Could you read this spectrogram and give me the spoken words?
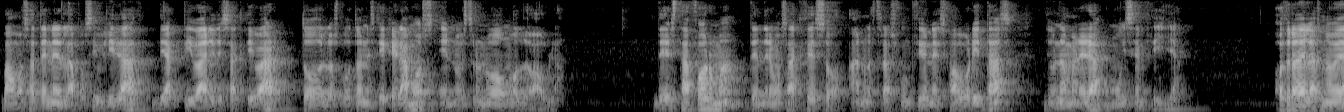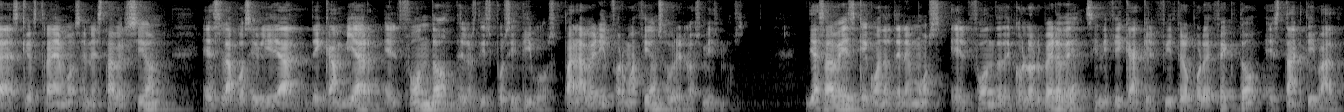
vamos a tener la posibilidad de activar y desactivar todos los botones que queramos en nuestro nuevo modo aula. De esta forma tendremos acceso a nuestras funciones favoritas de una manera muy sencilla. Otra de las novedades que os traemos en esta versión es la posibilidad de cambiar el fondo de los dispositivos para ver información sobre los mismos. Ya sabéis que cuando tenemos el fondo de color verde significa que el filtro por defecto está activado,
